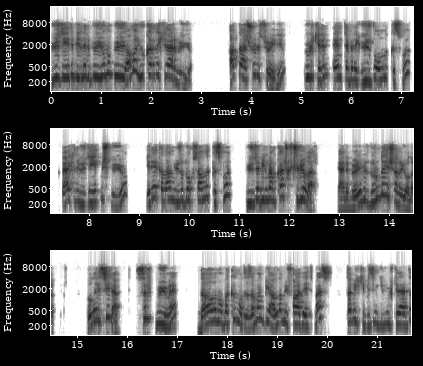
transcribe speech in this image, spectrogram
%7 birileri büyüyor mu? Büyüyor ama yukarıdakiler büyüyor. Hatta şöyle söyleyeyim. Ülkenin en tepedeki %10'luk kısmı belki de %70 büyüyor. Geriye kalan %90'lık kısmı yüzde bilmem kaç küçülüyorlar. Yani böyle bir durumda yaşanıyor olabilir. Dolayısıyla sırf büyüme dağılıma bakılmadığı zaman bir anlam ifade etmez. Tabii ki bizim gibi ülkelerde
